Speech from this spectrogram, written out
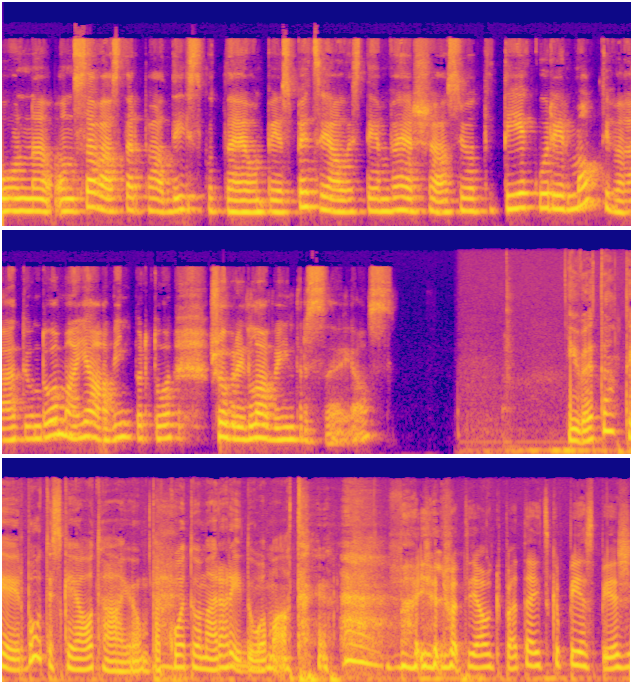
un, un savā starpā diskutē, un pie speciālistiem vēršās. Jo tie, kuri ir motivēti un domā, jā, viņi par to šobrīd labi interesējās. Iveta, tie ir būtiski jautājumi, par ko tomēr arī domāt. ja ļoti jauki pateicis, ka piespiež.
